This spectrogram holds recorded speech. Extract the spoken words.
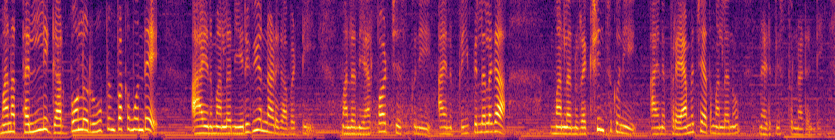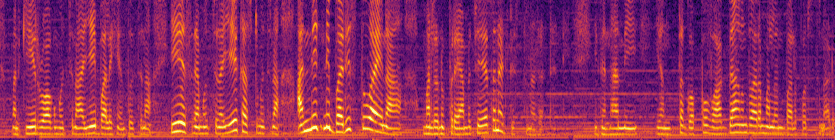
మన తల్లి గర్భంలో రూపింపక ముందే ఆయన మనల్ని ఎరిగి ఉన్నాడు కాబట్టి మనల్ని ఏర్పాటు చేసుకుని ఆయన ప్రియపిల్లలుగా మనలను రక్షించుకొని ఆయన ప్రేమ చేత మనలను నడిపిస్తున్నాడండి. మనకి ఏ రోగం వచ్చినా ఏ బలహీనత వచ్చినా ఏ శ్రమ వచ్చినా ఏ కష్టం వచ్చినా అన్నిటినీ భరిస్తూ ఆయన మనలను ప్రేమ చేత నడిపిస్తున్నాడండి ఇది నాన్ని ఎంత గొప్ప వాగ్దానం ద్వారా మనల్ని బలపరుస్తున్నాడు.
